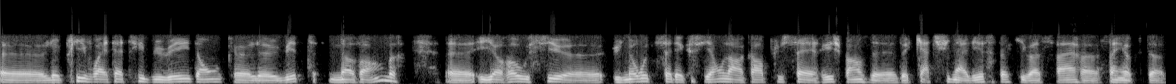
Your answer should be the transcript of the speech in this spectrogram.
Euh, le prix va être attribué donc euh, le 8 novembre. Euh, il y aura aussi une autre sélection, là encore plus serrée, je pense, de, quatre finalistes qui va se faire fin octobre.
